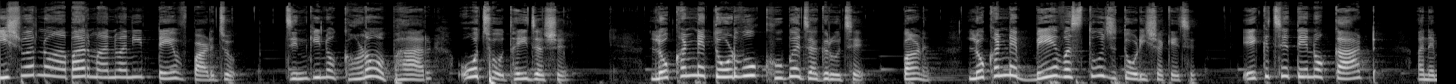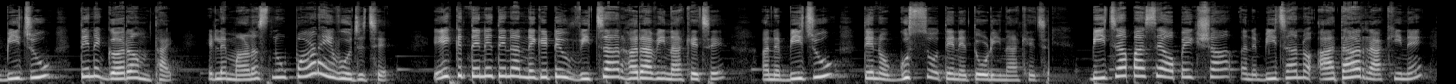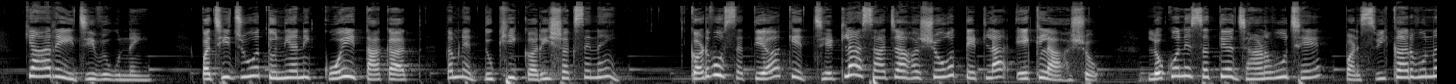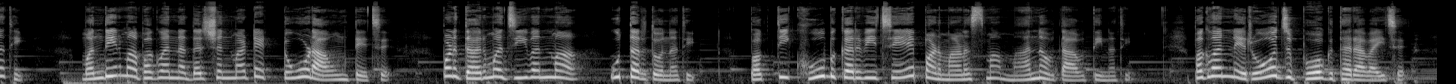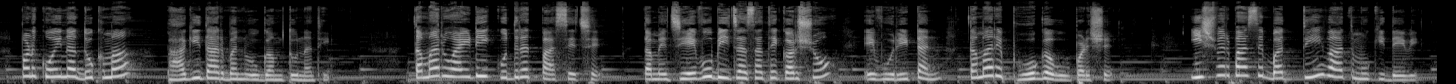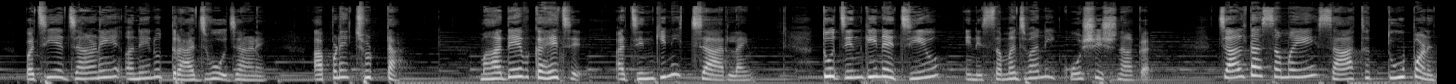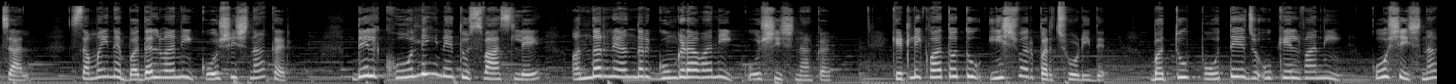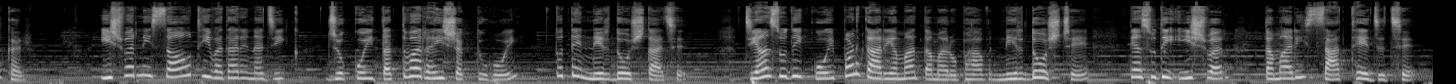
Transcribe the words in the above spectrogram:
ઈશ્વરનો આભાર માનવાની ટેવ પાડજો. જિંદગીનો ઘણો ભાર ઓછો થઈ જશે. લોખંડને તોડવું ખૂબ જ અઘરું છે, પણ લોખંડને બે વસ્તુ જ તોડી શકે છે. એક છે તેનો કાટ અને બીજું તેને ગરમ થાય, એટલે માણસનું પણ એવું જ છે. એક તેને તેના નેગેટિવ વિચાર હરાવી નાખે છે અને બીજું તેનો ગુસ્સો તેને તોડી નાખે છે. બીજા પાસે અપેક્ષા અને બીજાનો આધાર રાખીને ક્યારેય જીવવું નહીં. પછી જુઓ, દુનિયાની કોઈ તાકાત તમને દુખી કરી શકશે નહીં. કડવું સત્ય કે જેટલા સાચા હશો, તેટલા એકલા હશો. લોકોને સત્ય જાણવું છે, પણ સ્વીકારવું નથી. મંદિરમાં ભગવાનના દર્શન માટે ટોળા ઉમટે છે, પણ ધર્મ જીવનમાં ઉતરતો નથી. ભક્તિ ખૂબ કરવી છે, પણ માણસમાં માનવતા આવતી નથી. ભગવાનને રોજ ભોગ ધરાવાય છે, પણ કોઈના દુઃખમાં ભાગીદાર બનવું ગમતું નથી. તમારું આઈડી કુદરત પાસે છે. તમે જેવું બીજા સાથે કરશો, એવું રિટર્ન તમારે ભોગવવું પડશે. ઈશ્વર પાસે બધી વાત મૂકી દેવી. પછી એ જાણે અને એનું ત્રાજવું જાણે. આપણે છૂટા. મહાદેવ કહે છે, આ જિંદગીની ચાર લાઈન. તું જિંદગીને જીવ, એને સમજવાની કોશિશ ના કર. ચાલતા સમયે સાથ તું પણ ચાલ. સમયને બદલવાની કોશિશ ના કર. દિલ ખોલીને તું શ્વાસ લે, અંદરને અંદર ગુંગળાવાની કોશિશ ના કર. કેટલીક વાતો તું ઈશ્વર પર છોડી દે, બધું પોતે જ ઉકેલવાની કોશિશ ના કર. ઈશ્વરની સૌથી વધારે નજીક જો કોઈ તત્વ રહી શકતું હોય, તો તે નિર્દોષતા છે. જ્યાં સુધી કોઈ પણ કાર્યમાં તમારો ભાવ નિર્દોષ છે, ત્યાં સુધી ઈશ્વર તમારી સાથે જ છે.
